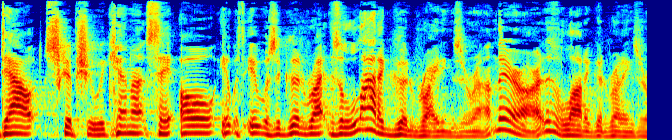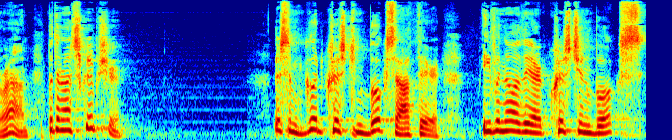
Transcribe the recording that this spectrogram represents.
doubt Scripture. We cannot say, oh, it was, it was a good write. There's a lot of good writings around. There are. There's a lot of good writings around, but they're not Scripture. There's some good Christian books out there. Even though they are Christian books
